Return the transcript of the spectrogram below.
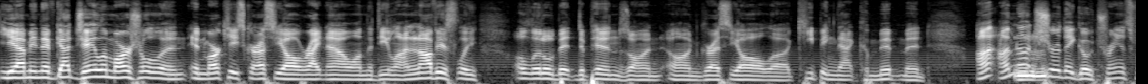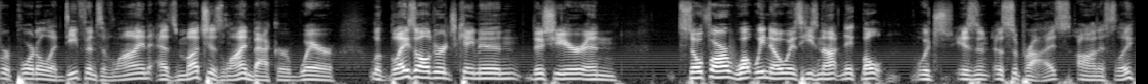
Yeah, I mean they've got Jalen Marshall and, and Marquise Gracial right now on the D line, and obviously a little bit depends on on Gracial uh, keeping that commitment. I, am not mm-hmm. sure they go transfer portal at defensive line as much as linebacker. Where look, Blaze Alldredge came in this year, and so far what we know is he's not Nick Bolton, which isn't a surprise, honestly.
